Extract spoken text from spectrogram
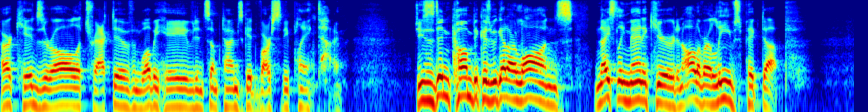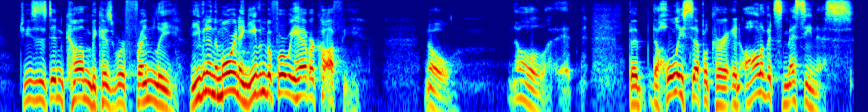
our kids are all attractive and well behaved and sometimes get varsity playing time. Jesus didn't come because we got our lawns nicely manicured and all of our leaves picked up. Jesus didn't come because we're friendly, even in the morning, even before we have our coffee. No, no. It, the, the Holy Sepulchre, in all of its messiness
